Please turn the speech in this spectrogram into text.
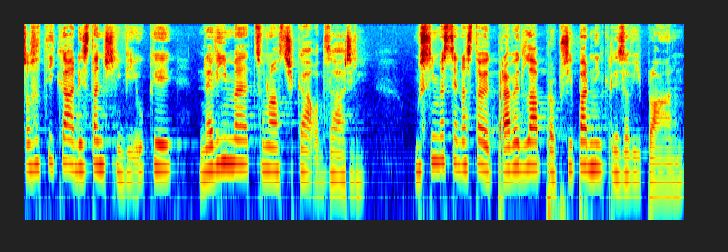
Co se týká distanční výuky, nevíme, co nás čeká od září. Musíme si nastavit pravidla pro případný krizový plán.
